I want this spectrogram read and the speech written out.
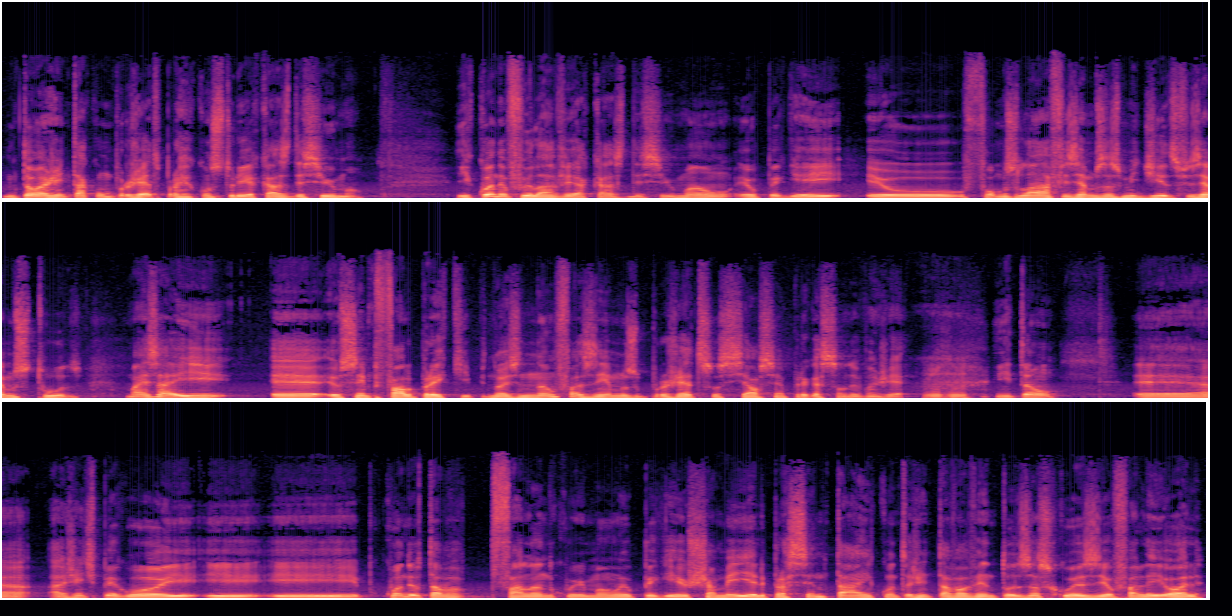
Então a gente está com um projeto para reconstruir a casa desse irmão. E quando eu fui lá ver a casa desse irmão, eu peguei, eu fomos lá, fizemos as medidas, fizemos tudo, mas aí é, eu sempre falo para a equipe, nós não fazemos o projeto social sem a pregação do evangelho. Uhum. Então, é, a gente pegou e, e- e quando eu estava falando com o irmão, eu peguei, eu chamei ele para sentar enquanto a gente estava vendo todas as coisas e eu falei, olha,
